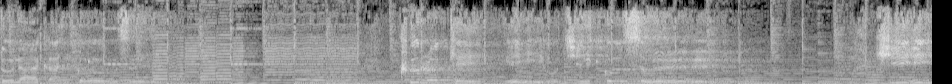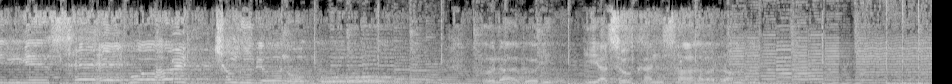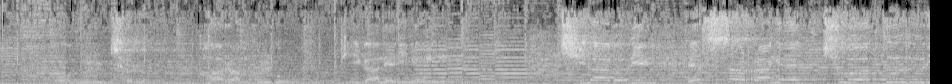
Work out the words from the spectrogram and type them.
떠나갈 것을 그렇게 헤어질 것을 긴 세월 정그려 놓고 떠나버린 야속한 사람 오늘처럼 바람 불고 비가 내리면 지나버린 옛사랑의 추억들이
